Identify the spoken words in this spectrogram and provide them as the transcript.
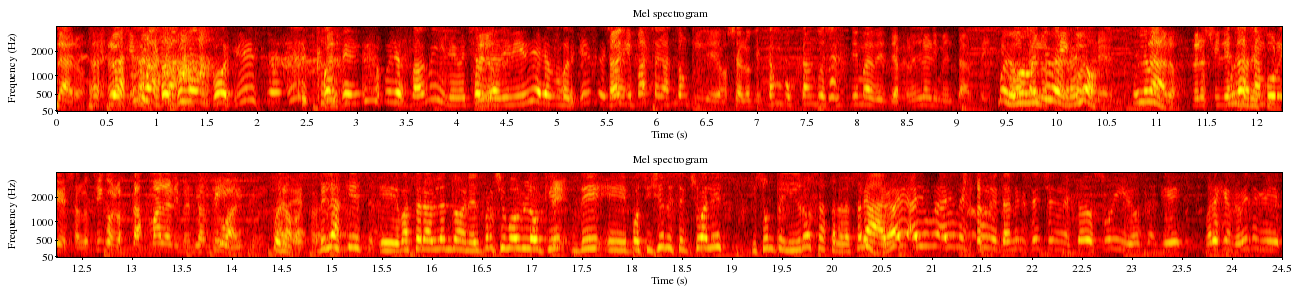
Claro. Lo que Con pasa, una hamburguesa, comen una familia, Pero- la dividí a la hamburguesa. ¿sabes qué pasa, Gastón? Que, eh, o sea, lo que están buscando es el tema de, de aprender a alimentarse. Y si Bueno, vos a el los tema del chicos. reloj, le- es lo claro, mismo. pero si les Muy das parecido. hamburguesa a los chicos, los estás mal alimentando Sí, igual. sí. Bueno. Velázquez eh, va a estar hablando en el próximo bloque Sí. de eh, posiciones sexuales que son peligrosas para la salud. Claro, hay, hay un, hay un estudio también que se ha hecho en Estados Unidos que, por ejemplo, viste que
